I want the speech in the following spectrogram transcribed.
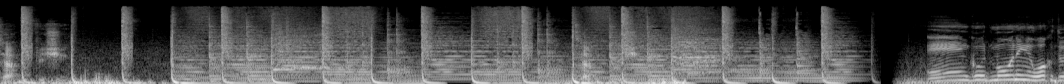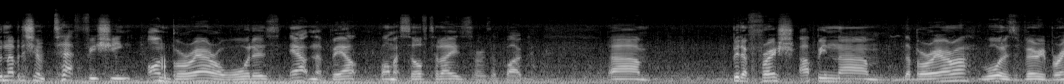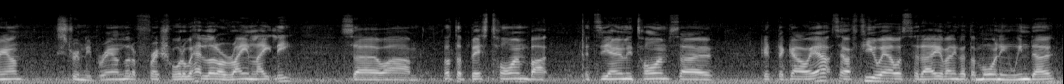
Tap fishing. And good morning and welcome to another edition of Tap Fishing on Berowra Waters, out and about by myself today. Sorry, there's a bug. Um, bit of fresh up in um, the Barara. Water's very brown, extremely brown. A lot of fresh water. We had a lot of rain lately, so um, not the best time, but it's the only time. So get to go out. So a few hours today. I've only got the morning window.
